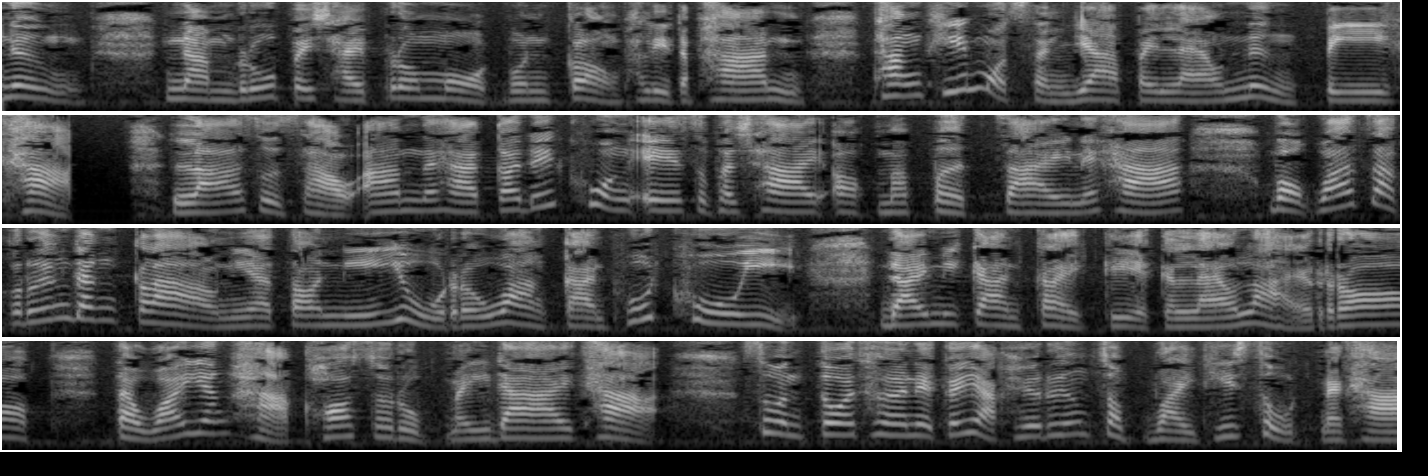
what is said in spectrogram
หนึ่งนำรูปไปใช้โปรโมทบนกล่องผลิตภัณฑ์ ทั้งที่หมดสัญญาไปแล้ว 1 ปีค่ะ ล่าสุดสาวอ้ำนะคะ ก็ได้ควงเอสุภาชัยออกมาเปิดใจนะคะ บอกว่าจากเรื่องดังกล่าวเนี่ยตอนนี้อยู่ระหว่างการพูดคุย ได้มีการไกล่เกลี่ยกันแล้วหลายรอบ แต่ว่ายังหาข้อสรุปไม่ได้ค่ะ ส่วนตัวเธอเนี่ยก็อยากให้เรื่องจบไวที่สุดนะคะ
